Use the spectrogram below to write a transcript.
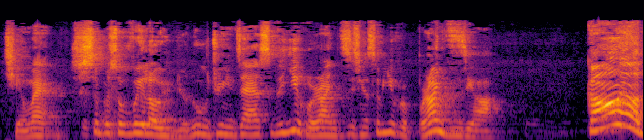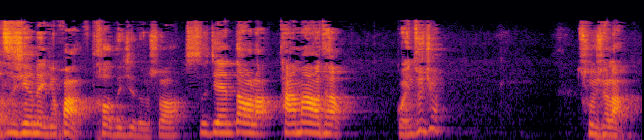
请问是不是为了雨露均沾？是不是一会儿让你执行，是不是一会儿不让你执行啊？刚要执行那句话，操作系统说时间到了，time out，滚出去，出去了。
